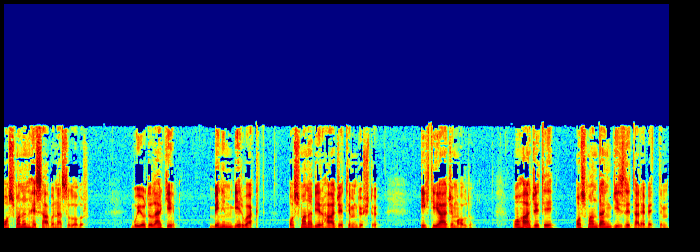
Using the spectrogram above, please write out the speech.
Osman'ın hesabı nasıl olur? Buyurdular ki, benim bir vakt Osman'a bir hacetim düştü. İhtiyacım oldu. O haceti Osman'dan gizli talep ettim.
